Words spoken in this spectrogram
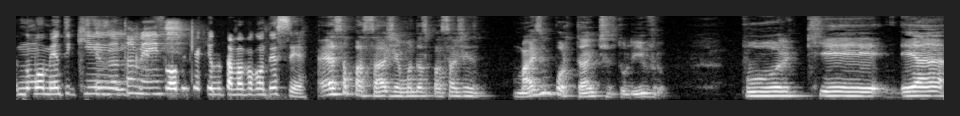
no momento em que, que soube que aquilo estava para acontecer. Essa passagem é uma das passagens mais importantes do livro, porque é a,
